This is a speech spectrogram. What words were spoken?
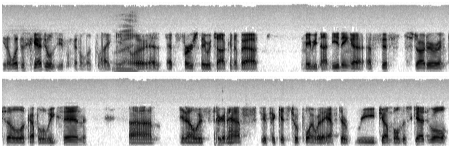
you know, what the schedule is even going to look like. Right. You know, at, at first they were talking about maybe not needing a, a fifth starter until a couple of weeks in. Um, you know, if they're going to have, if it gets to a point where they have to rejumble the schedule,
